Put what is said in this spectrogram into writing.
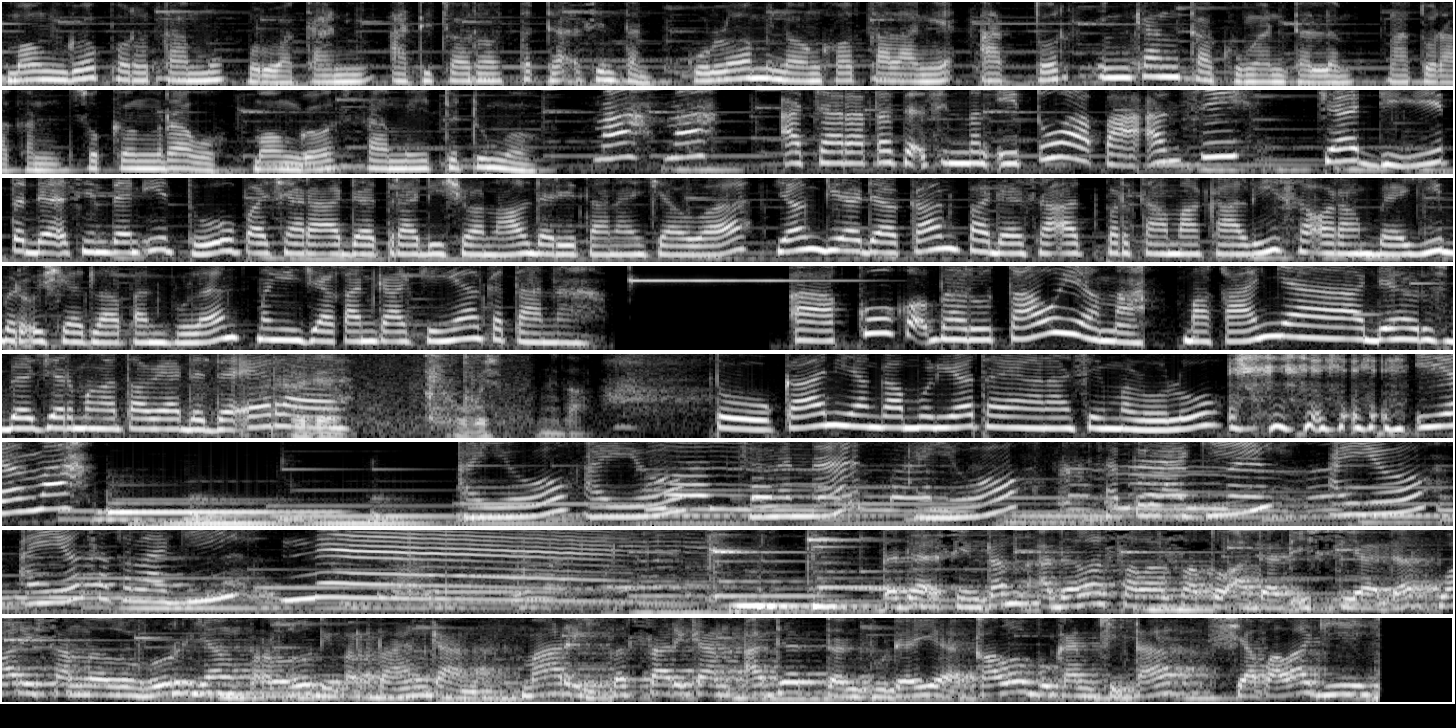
Monggo para tamu murwakani adicara tedak sinten. Kula minangka talange atur ingkang kagungan dalem ngaturaken sugeng rawuh. Monggo sami dedonga. Mah, mah, acara tedak sinten itu apaan sih? Jadi, Tedak Sinten itu upacara adat tradisional dari Tanah Jawa yang diadakan pada saat pertama kali seorang bayi berusia 8 bulan menginjakan kakinya ke tanah. Aku kok baru tahu ya, Mah. Makanya dia harus belajar mengetahui ada daerah. Tuh kan yang kamu lihat tayangan asing melulu. iya, Mah. Ayo, ayo, jalan nak. Ayo, satu lagi. Ayo, ayo, satu lagi. Nah. Tedak Sinten adalah salah satu adat istiadat warisan leluhur yang perlu dipertahankan. Mari lestarikan adat dan budaya. Kalau bukan kita, siapa lagi?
